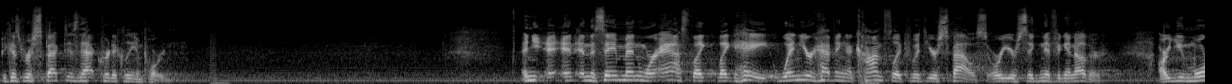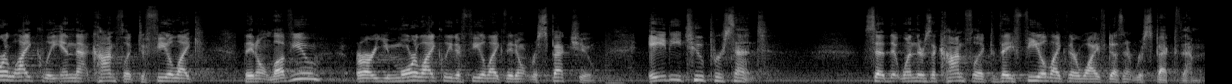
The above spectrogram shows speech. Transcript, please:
Because respect is that critically important. And, you, and, and, the same men were asked, like, like, hey, when you're having a conflict with your spouse or your significant other, are you more likely in that conflict to feel like they don't love you, or are you more likely to feel like they don't respect you? 82% said that when there's a conflict, they feel like their wife doesn't respect them.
